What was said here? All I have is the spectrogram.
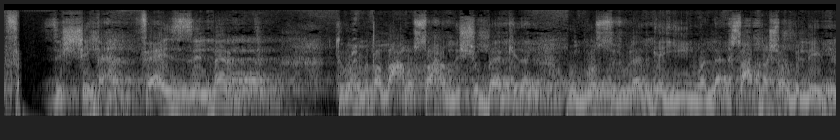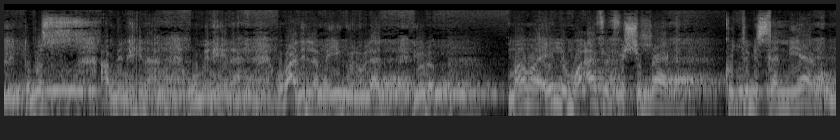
في عز الشتاء في عز البرد. تروح مطلعه نصها من الشباك كده وتبص الولاد جايين ولا الساعة 12 بالليل تبص من هنا ومن هنا وبعدين لما يجوا الولاد يقولوا ماما إيه اللي موقفك في الشباك؟ كنت مستنياكم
